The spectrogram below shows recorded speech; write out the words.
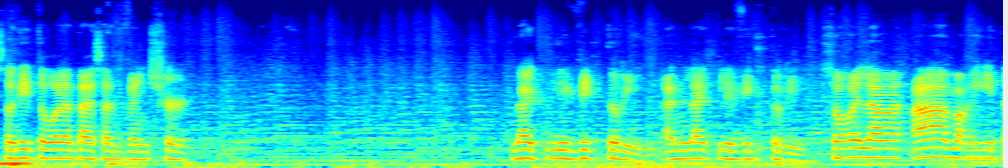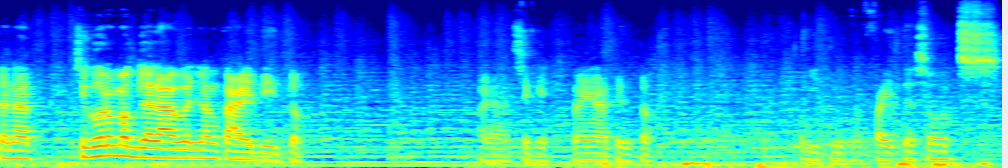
So dito wala tayo sa adventure. Likely victory. Unlikely victory. So kailangan, ah, makikita na, siguro maglalaban lang tayo dito. Ayan, sige. Try natin to. Waiting for fight results.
